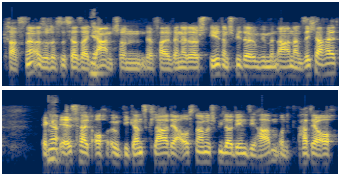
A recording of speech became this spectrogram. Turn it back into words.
krass, ne? Also das ist ja seit ja. Jahren schon der Fall. Wenn er da spielt, dann spielt er irgendwie mit einer anderen Sicherheit. Er, ja. er ist halt auch irgendwie ganz klar der Ausnahmespieler, den sie haben und hat ja auch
